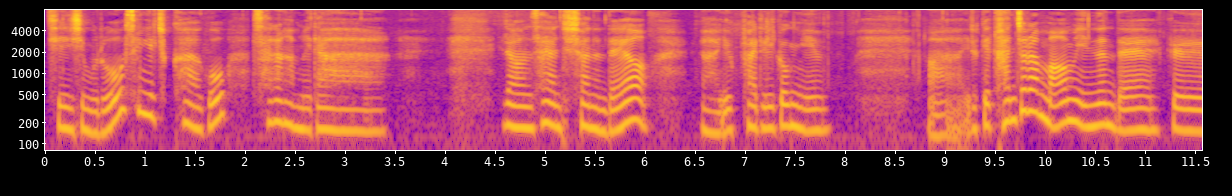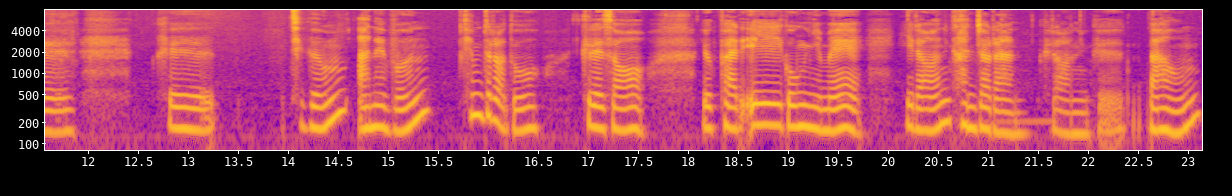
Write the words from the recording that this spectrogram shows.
진심으로 생일 축하하고 사랑합니다. 이런 사연 주셨는데요. 6810님 아, 이렇게 간절한 마음이 있는데, 그, 그, 지금 아내분 힘들어도, 그래서 6810님의 이런 간절한 그런 그 마음,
